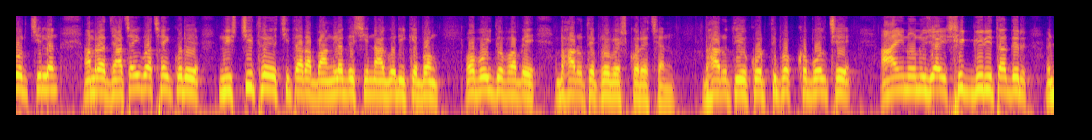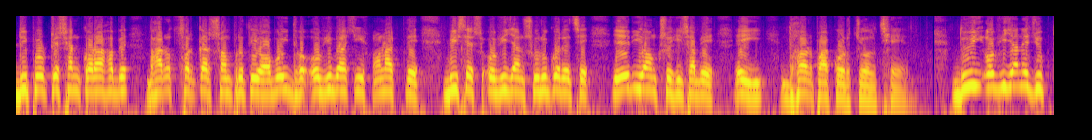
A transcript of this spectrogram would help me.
করছিলেন। আমরা যাচাই বাছাই করে নিশ্চিত হয়েছি তারা বাংলাদেশি নাগরিক এবং অবৈধভাবে ভারতে প্রবেশ করেছেন। ভারতীয় কর্তৃপক্ষ বলছে, আইন অনুযায়ী শিগগিরই তাদের ডিপোর্টেশন করা হবে। ভারত সরকার সম্প্রতি অবৈধ অভিবাসী শনাক্তে বিশেষ অভিযান শুরু করেছে। এরই অংশ হিসাবে এই ধরপাকড় চলছে। দুই অভিযানে যুক্ত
